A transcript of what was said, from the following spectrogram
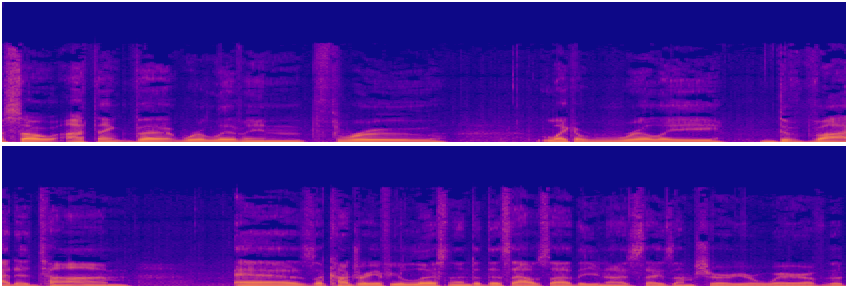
so I think that we're living through like a really divided time as a country. If you're listening to this outside the United States, I'm sure you're aware of the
